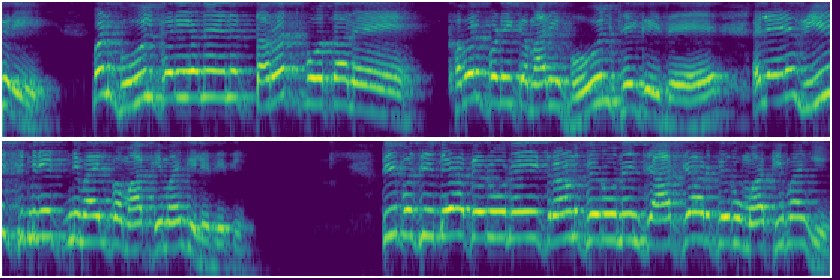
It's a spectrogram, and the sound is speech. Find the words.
કરી. પણ ભૂલ કરી અને એને તરત પોતાને ખબર પડી કે મારી ભૂલ થઈ ગઈ છે, એટલે એણે વીસ મિનિટની માઇલ પર માફી માંગી લીધી હતી. તે પછી બે ફેરું નહીં, ત્રણ ફેરું નહીં, ચાર ચાર ફેરું માફી માંગી.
